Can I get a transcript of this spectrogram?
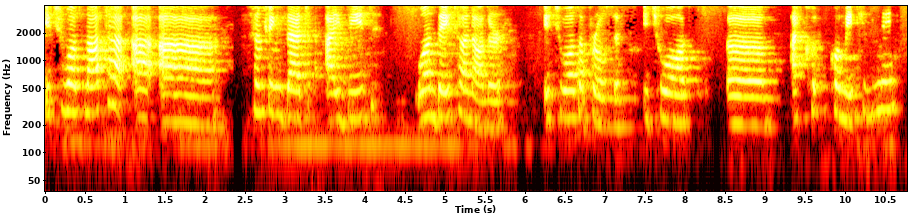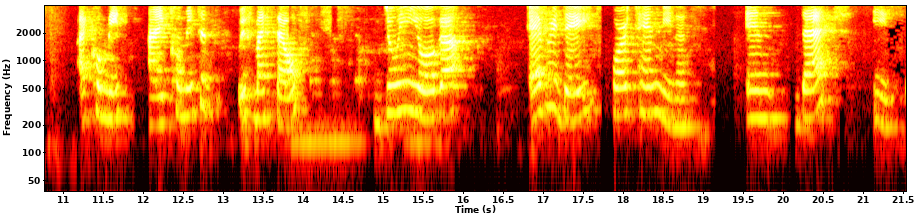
it was not a, a, a something that I did one day to another. It was a process. It was uh, I committed me. I commit. I committed with myself doing yoga every day for 10 minutes. And that is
